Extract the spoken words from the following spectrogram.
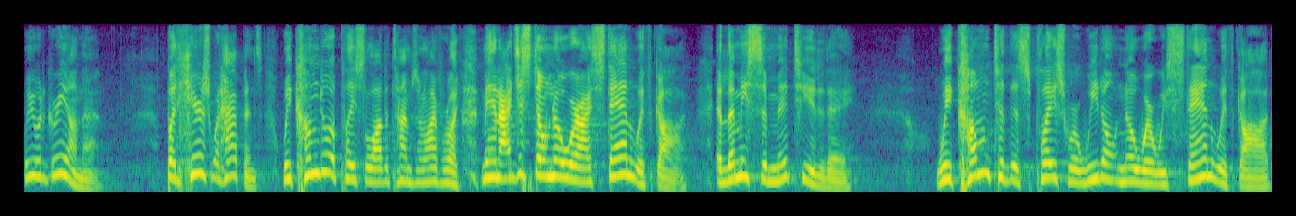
We would agree on that. But here's what happens we come to a place a lot of times in our life where we're like, man, I just don't know where I stand with God. And let me submit to you today. We come to this place where we don't know where we stand with God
